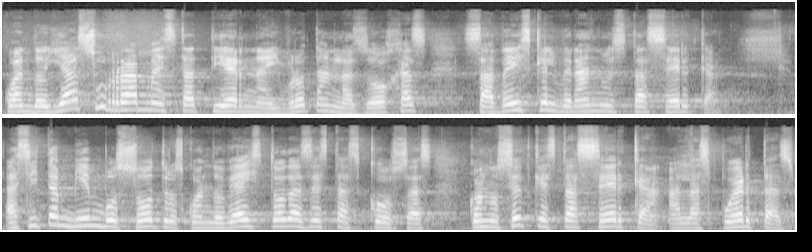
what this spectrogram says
Cuando ya su rama está tierna y brotan las hojas, sabéis que el verano está cerca. Así también vosotros, cuando veáis todas estas cosas, conoced que está cerca a las puertas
